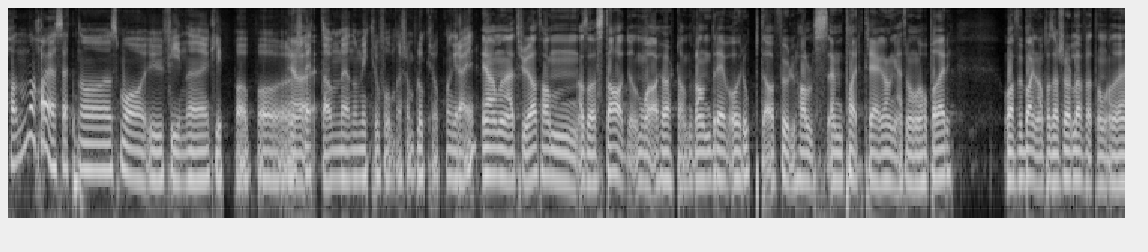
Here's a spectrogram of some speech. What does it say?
han, har jeg sett noen små ufine klipp av på Ja. sletta med noen mikrofoner som plukker opp noen greier. Ja, men jeg tror at han Altså, stadion må ha hørt han, for han drev og ropte av full hals en par-tre ganger etter han hadde hoppa der. Og var forbanna på seg sjøl for at han, hadde,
